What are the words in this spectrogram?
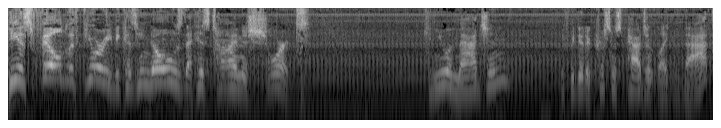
He is filled with fury because he knows that his time is short. Can you imagine if we did a Christmas pageant like that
